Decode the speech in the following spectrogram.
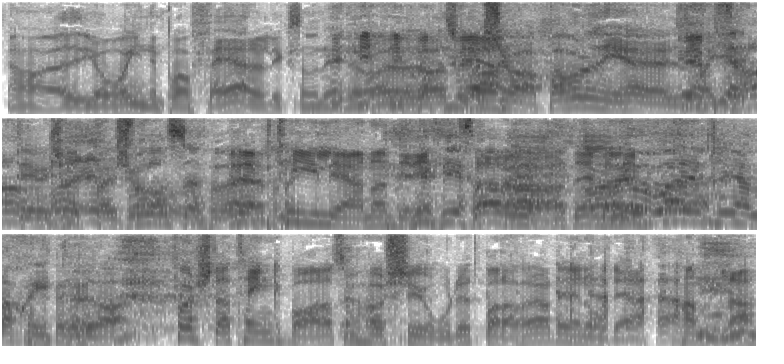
Jaha, jag var inne på affär liksom. Det, det var, vad ska jag köpa? Vad det är? Spagetti och köttfärssås? Vad för? Reptilhjärnan direkt. Så, ja, det är Ja, väl Vad är det för jävla skit du vill ha? första tänkbara som hörs i ordet bara. Ja, det är nog det. Handla.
